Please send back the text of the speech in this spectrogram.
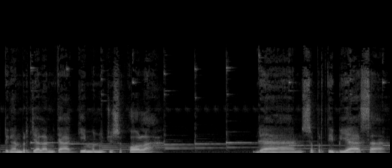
Dengan berjalan kaki menuju sekolah. Dan seperti biasa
